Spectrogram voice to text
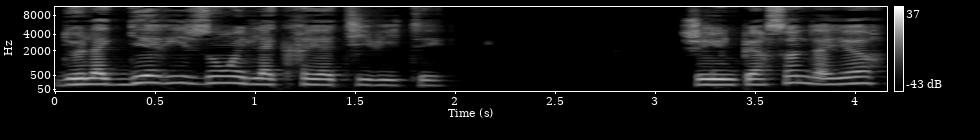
de la guérison et de la créativité. J'ai une personne d'ailleurs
